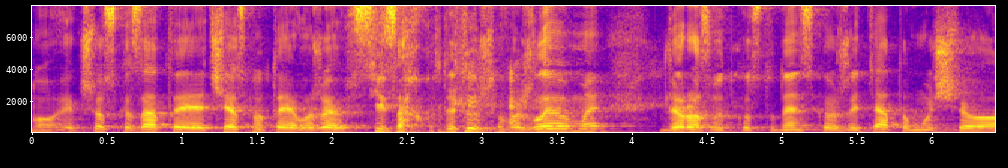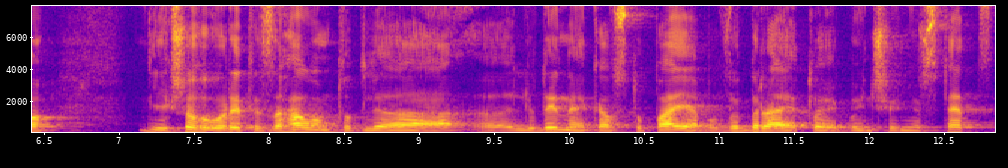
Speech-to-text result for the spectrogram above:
Ну, якщо сказати чесно, то я вважаю всі заходи дуже важливими для розвитку студентського життя, тому що, якщо говорити загалом, то для е, людини, яка вступає або вибирає той або інший університет,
